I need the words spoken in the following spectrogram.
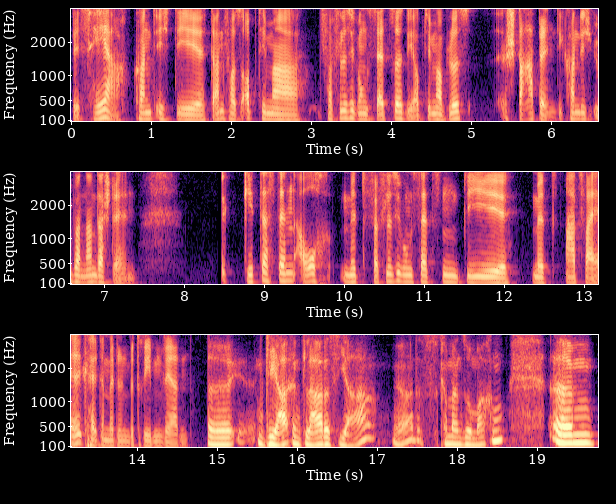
Bisher konnte ich die Danfoss Optima Verflüssigungssätze, die Optima Plus, stapeln. Die konnte ich übereinander stellen. Geht das denn auch mit Verflüssigungssätzen, die mit A2L-Kältemitteln betrieben werden? Äh, ein, klares Ja. Ja, das kann man so machen. Ähm,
